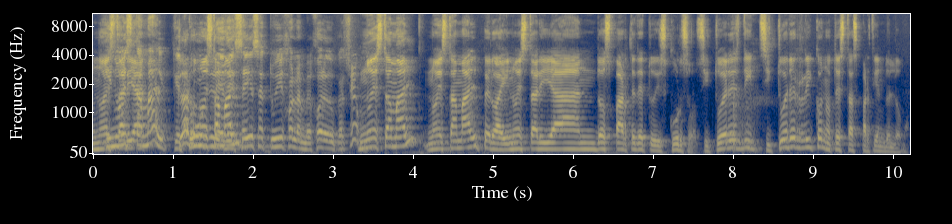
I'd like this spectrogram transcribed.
no y no está mal que Claro, tú no está le mal. desees a tu hijo la mejor educación. No está mal, no está mal, pero ahí no estarían dos partes de tu discurso. Si tú eres, si tú eres rico, no te estás partiendo el lomo.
